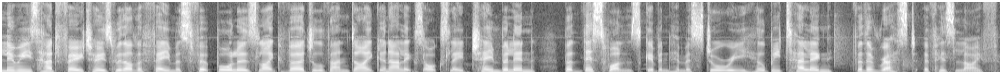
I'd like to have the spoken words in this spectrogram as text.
Louis had photos with other famous footballers like Virgil van Dijk and Alex Oxlade Chamberlain, but this one's given him a story he'll be telling for the rest of his life.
